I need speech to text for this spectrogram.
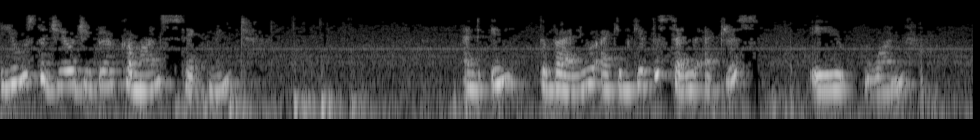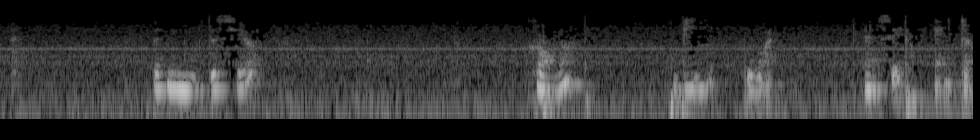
use the GeoGebra command segment and in the value I can give the cell address A1 let me move this here. Comma B1 and say enter.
